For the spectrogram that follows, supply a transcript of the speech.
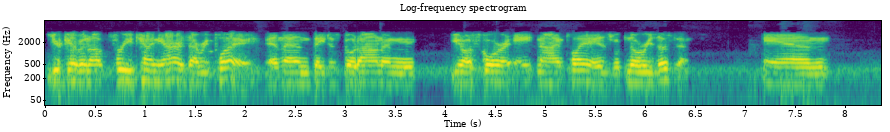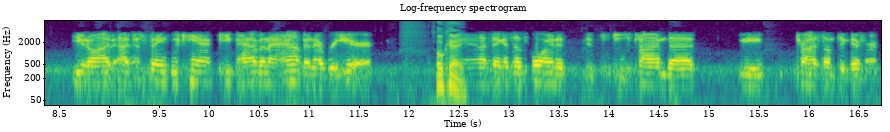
you're giving up free ten yards every play, and then they just go down and you know score eight nine plays with no resistance. And you know, I, I just think we can't keep having that happen every year. Okay. And I think at this point, it, it's just time that we try something different.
